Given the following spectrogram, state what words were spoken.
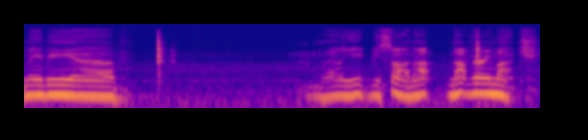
maybe uh, well you, you saw not not very much.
